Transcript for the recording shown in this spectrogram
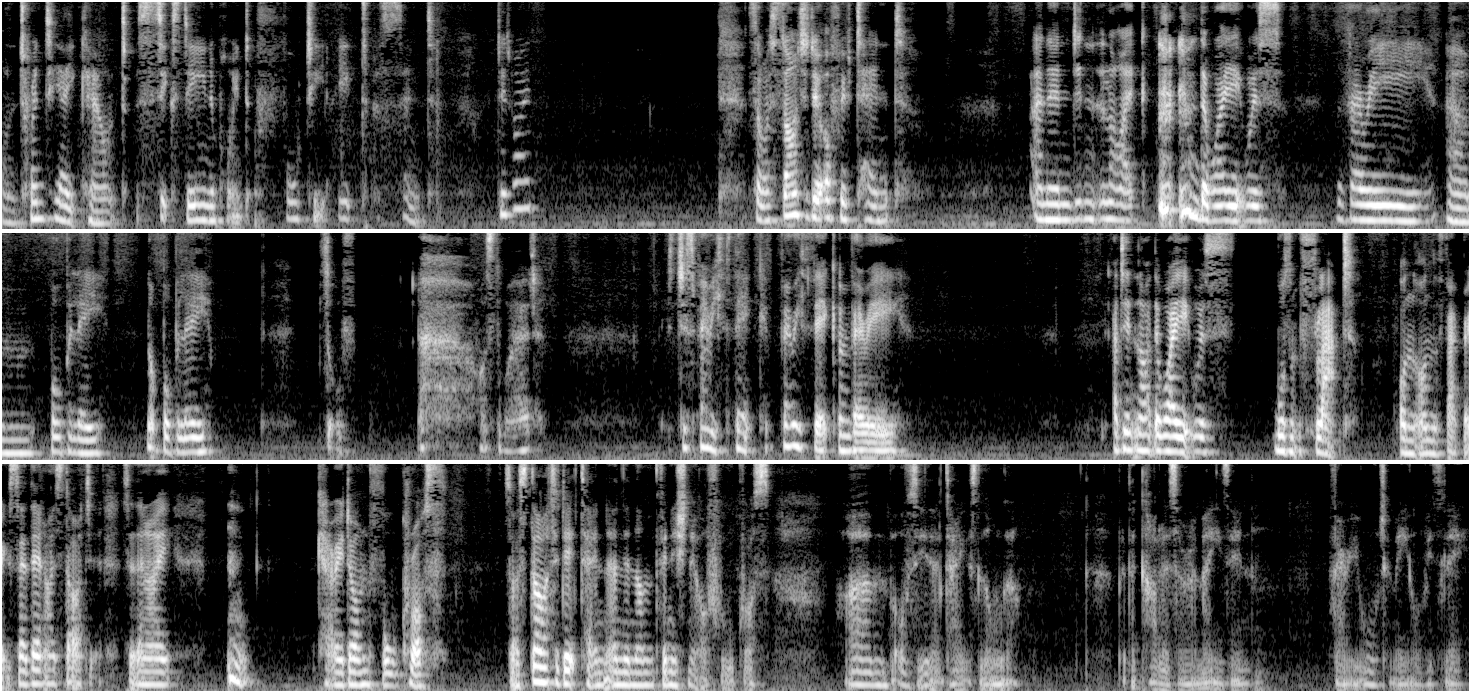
on 28 count, 16.48%. Did I? So I started it off with tent and then didn't like the way it was very um, bobbly, not bobbly, sort of, what's the word? It's just very thick, very thick and very, I didn't like the way it was, wasn't flat on, on the fabric. So then I started, so then I carried on full cross. So I started it 10 and then I'm finishing it off full cross. Um, but obviously that takes longer. But the colours are amazing. Very autumny, obviously.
